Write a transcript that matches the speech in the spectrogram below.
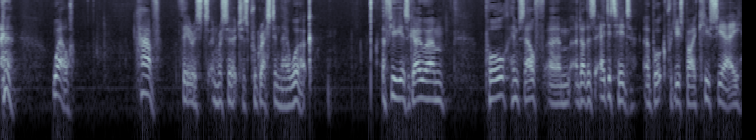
well, have theorists and researchers progressed in their work? A few years ago, um, Paul himself um, and others edited a book produced by QCA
